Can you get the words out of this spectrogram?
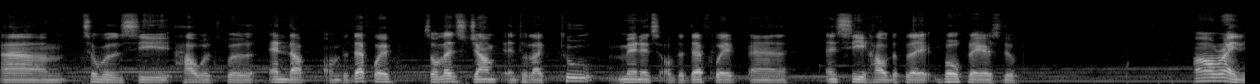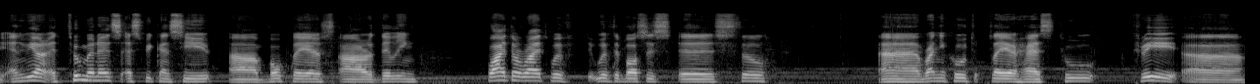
Um, so we'll see how it will end up on the death wave. So let's jump into like two minutes of the death wave and and see how the play both players do. Alrighty, and we are at two minutes. As we can see, uh, both players are dealing quite alright with with the bosses. Uh, still, uh, Running Hood player has two, three. Uh,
